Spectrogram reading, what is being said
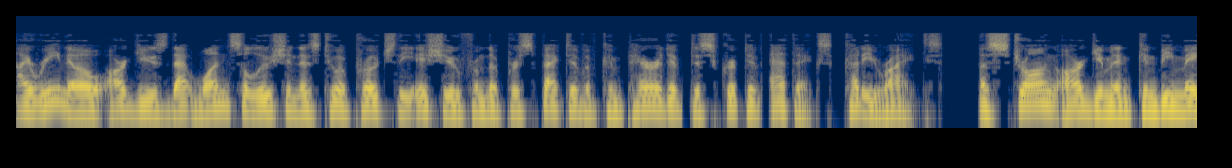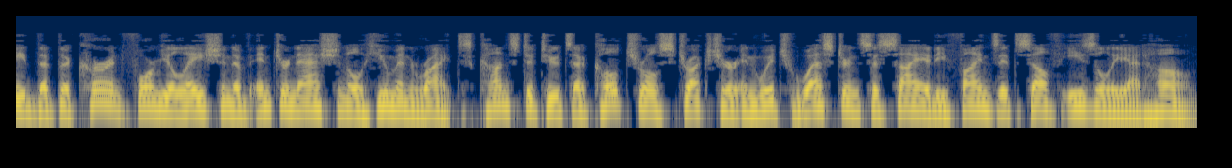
Irene O argues that one solution is to approach the issue from the perspective of comparative descriptive ethics. Kutty writes, a strong argument can be made that the current formulation of international human rights constitutes a cultural structure in which Western society finds itself easily at home.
